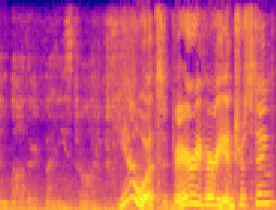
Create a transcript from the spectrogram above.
I'm bothered by these drawings. You know what's very, very interesting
